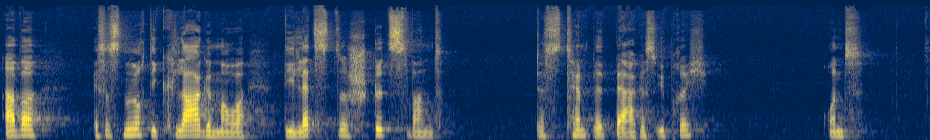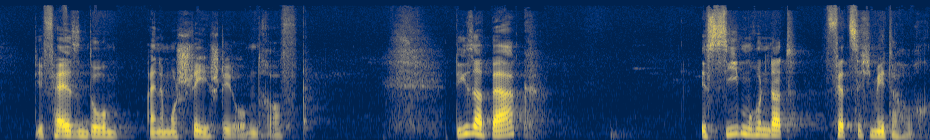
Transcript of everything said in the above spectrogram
aber es ist nur noch die Klagemauer, die letzte Stützwand des Tempelberges übrig und die Felsendom, eine Moschee steht oben drauf. Dieser Berg ist 740 Meter hoch.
